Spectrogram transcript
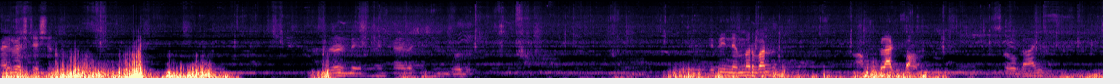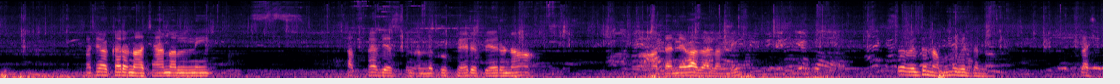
railway station. చూడండి రైల్వే స్టేషన్ బోర్డు ఇది number one platform. So guys ప్రతి ఒక్కరు నా ఛానల్ని సబ్స్క్రైబ్ చేసుకున్నందుకు పేరు పేరున ఆ, ధన్యవాదాలండి. సో వెళ్తున్నా ముందుకు వెళ్తున్నా. ఫస్ట్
